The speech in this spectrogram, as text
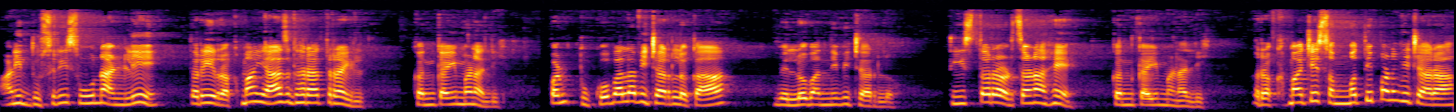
आणि दुसरी सून आणली तरी रखमा याच घरात राहील कनकाई म्हणाली. पण तुकोबाला विचारलं का? वेल्लोबांनी विचारलं. तीच तर अडचण आहे कनकाई म्हणाली. रखमाची संमती पण विचारा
